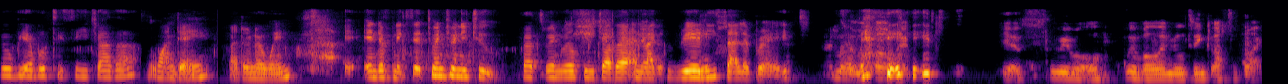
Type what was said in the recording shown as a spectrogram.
we'll be able to see each other one day. I don't know when. End of next year, 2022. That's when we'll see each other and like really celebrate. Yes, we will. We will, and we'll drink lots of wine.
